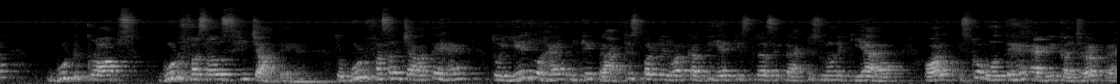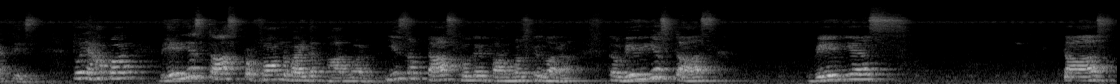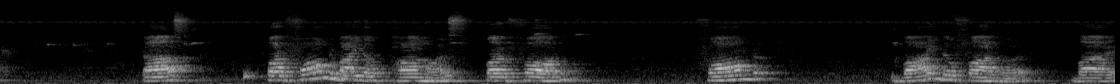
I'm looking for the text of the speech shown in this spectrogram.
गुड क्रॉप्स गुड फसल्स ही चाहते हैं। तो गुड फ़सल चाहते हैं तो ये जो है, उनके प्रैक्टिस पर निर्भर करती है, किस तरह से प्रैक्टिस उन्होंने किया है। और इसको बोलते हैं एग्रीकल्चरल प्रैक्टिस तो यहाँ पर various task perform by the farmer ये सब टास्क हो गए फार्मर्स के द्वारा. तो various task various task task perform by the farmers perform form by the farmer by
